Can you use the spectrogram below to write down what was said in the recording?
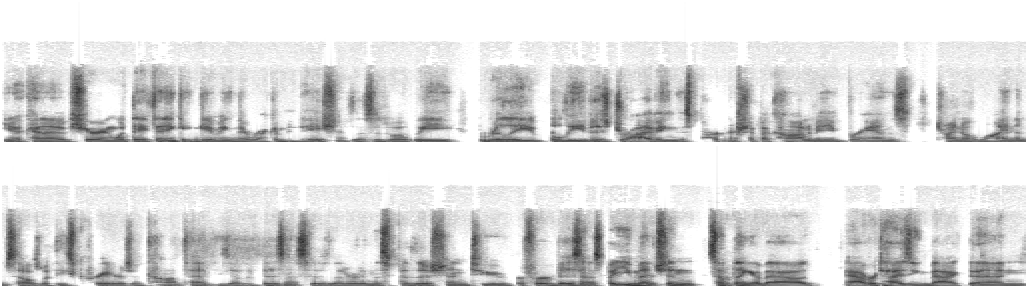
you know, kind of sharing what they think and giving their recommendations. This is what we really believe is driving this partnership economy. Brands trying to align themselves with these creators of content, these other businesses that are in this position to refer business. But you mentioned something about advertising back then,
